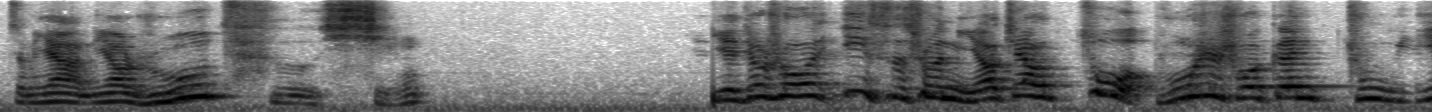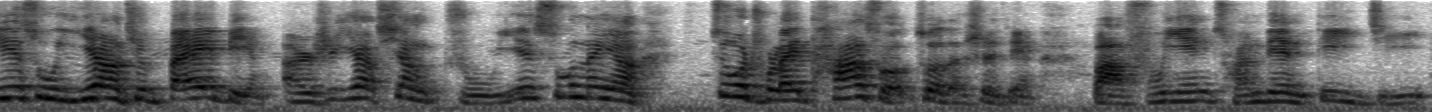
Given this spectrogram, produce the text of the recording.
怎么样？你要如此行。也就是说，意思说你要这样做，不是说跟主耶稣一样去掰饼，而是要像主耶稣那样做出来他所做的事情，把福音传遍地极。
